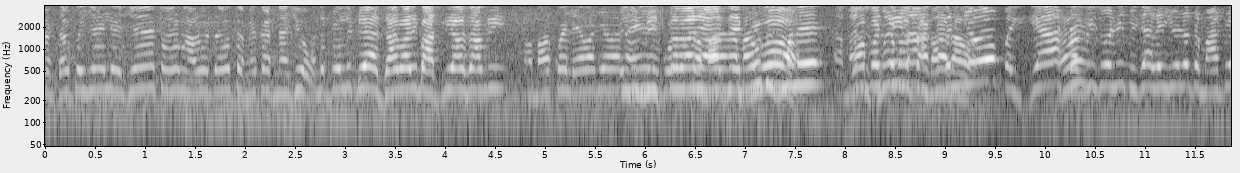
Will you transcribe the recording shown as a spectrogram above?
અડધા પૈસા લે છે તો એ મારો અડધો તમે કાઢ નાખ્યો. અને પેલી બે હજાર વાળી બાટલી આવશે આપડી અમારે કોઈ લેવા દેવા નહીં. મિસ કરવાની આ દે તમને તાકાત આવે. પૈસા સગી સબ્જી બીજા લઈ ગયો તો માથે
